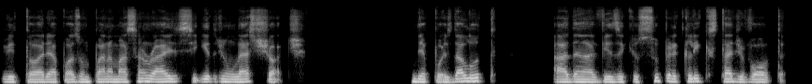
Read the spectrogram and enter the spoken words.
Vitória após um Panama Sunrise seguido de um last shot. Depois da luta, Adam avisa que o Super Click está de volta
